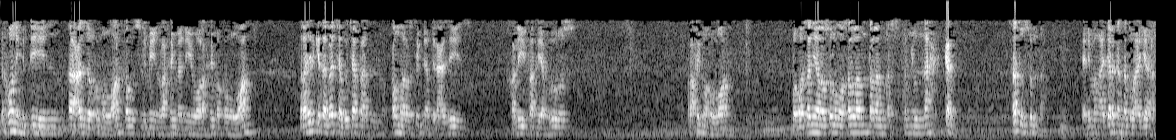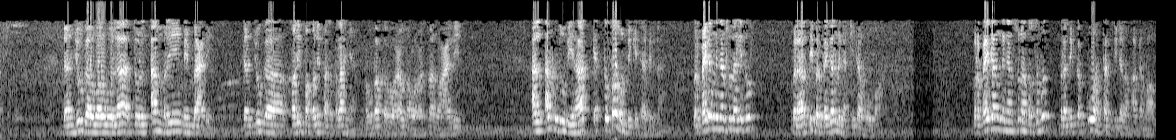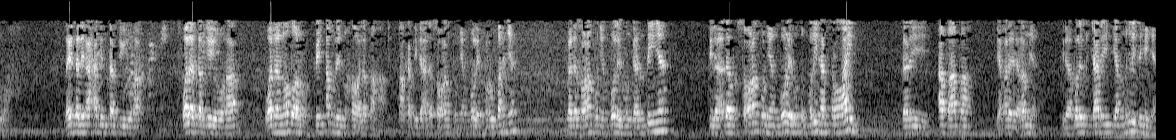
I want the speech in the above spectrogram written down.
Ikhwani Bidin A'azakumullah, kaum muslimin rahimani wa rahimakumullah. Terakhir kita baca ucapan Umar Ibn Abdul Aziz, Khalifah yang lurus Rahimahullah. Bahwasanya Rasulullah SAW telah menyunahkan satu sunnah Yang mengajarkan satu ajaran dan juga wawulatul amri min ba'dih dan juga khalifah-khalifah setelahnya Abu Bakar wa Umar wa Utsman wa Ali. Al-akhdhu biha ittisalun bi kitabillah. Berpegang dengan sunnah itu berarti berpegang dengan kitabullah. Berpegang dengan sunnah tersebut berarti kekuatan di dalam agama Allah. Laisa li ahadin tabdiluha wala taghyiruha wala nadhar fi amrin khalafaha. Maka tidak ada seorang pun yang boleh merubahnya tidak ada seorang pun yang boleh menggantinya. Tidak ada seorang pun yang boleh untuk melihat selain dari apa-apa yang ada di dalamnya. Tidak boleh mencari yang menyelisihinya.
